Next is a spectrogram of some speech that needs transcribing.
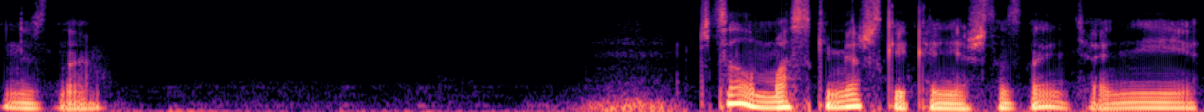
Не знаю. В целом маски мерзкие, конечно, знаете, они...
